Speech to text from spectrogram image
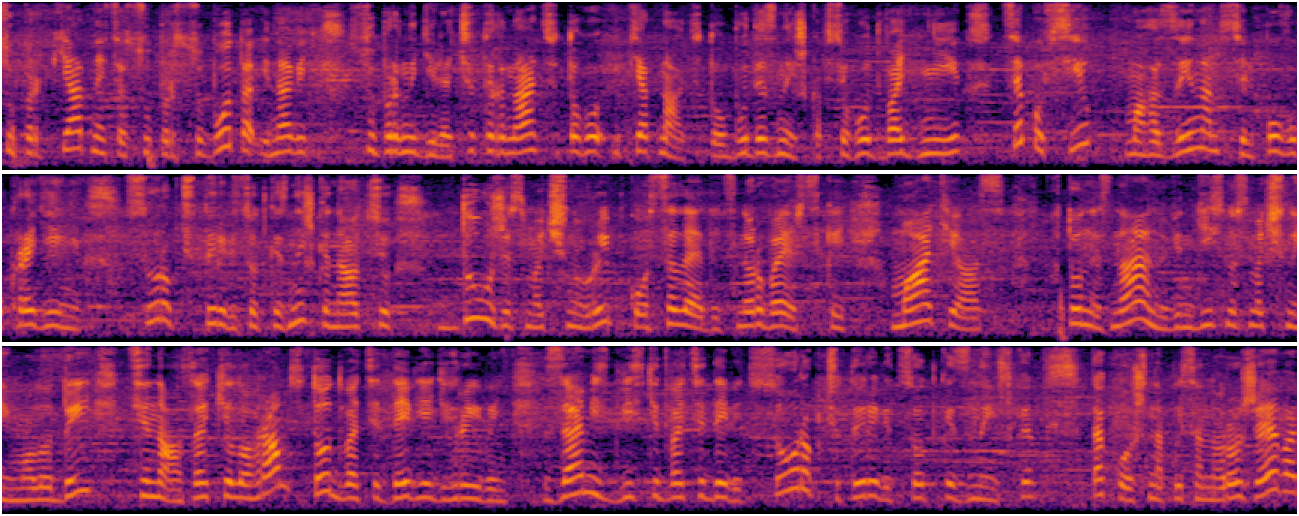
суперп'ятниця, суперсубота і навіть супернеділя 14 і 15 буде знижка. Всього два дні. Це по всім магазинам сільпо в Україні. 44% знижки на оцю дуже смачну рибку, оселедець норвежський Матіас. Хто не знає, ну він дійсно смачний, молодий. Ціна за кілограм 129 гривень, замість 229, 44% знижки. Також написано рожева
